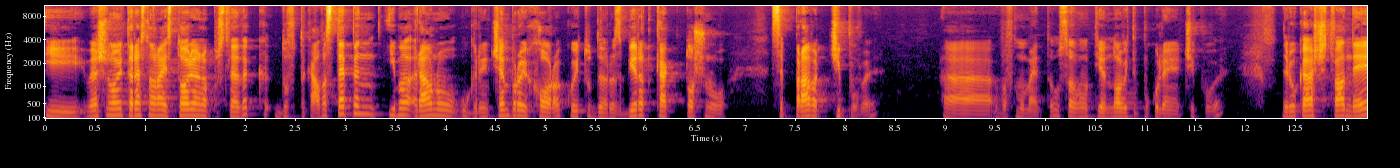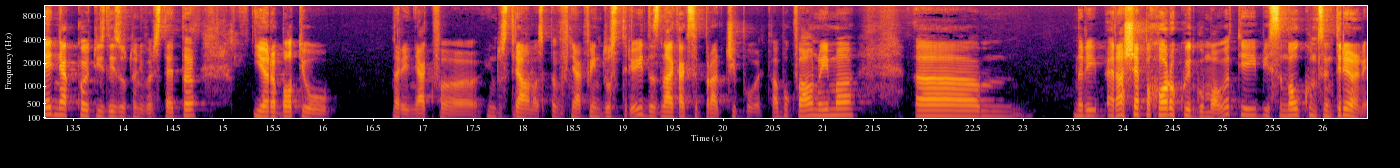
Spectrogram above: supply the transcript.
и беше много интересна една история напоследък. До в такава степен има реално ограничен брой хора, които да разбират как точно се правят чипове а, в момента, особено тия новите поколения чипове. Дали го кажеш, че това не е някой, който излиза от университета и е работил нали, някаква индустриална, в някаква индустрия и да знае как се правят чипове. Това буквално има а, нали, една шепа хора, които го могат и, и са много концентрирани.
